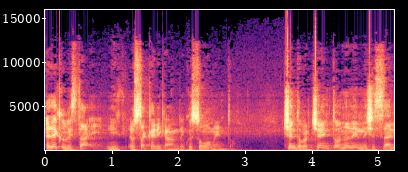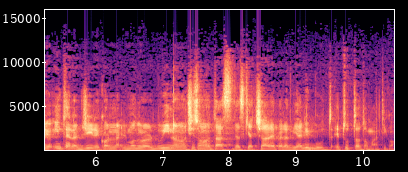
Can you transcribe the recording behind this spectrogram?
Ed ecco che sta, lo sta caricando in questo momento. 100% non è necessario interagire con il modulo Arduino, non ci sono tasti da schiacciare per avviare il boot, è tutto automatico.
